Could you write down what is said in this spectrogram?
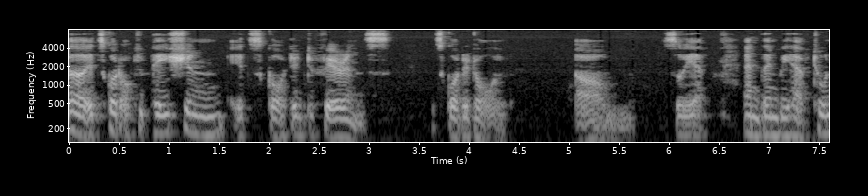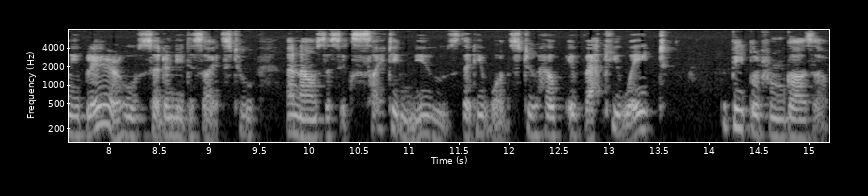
uh, it's got occupation, it's got interference, it's got it all. Um, so yeah, and then we have Tony Blair who suddenly decides to announce this exciting news that he wants to help evacuate the people from Gaza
